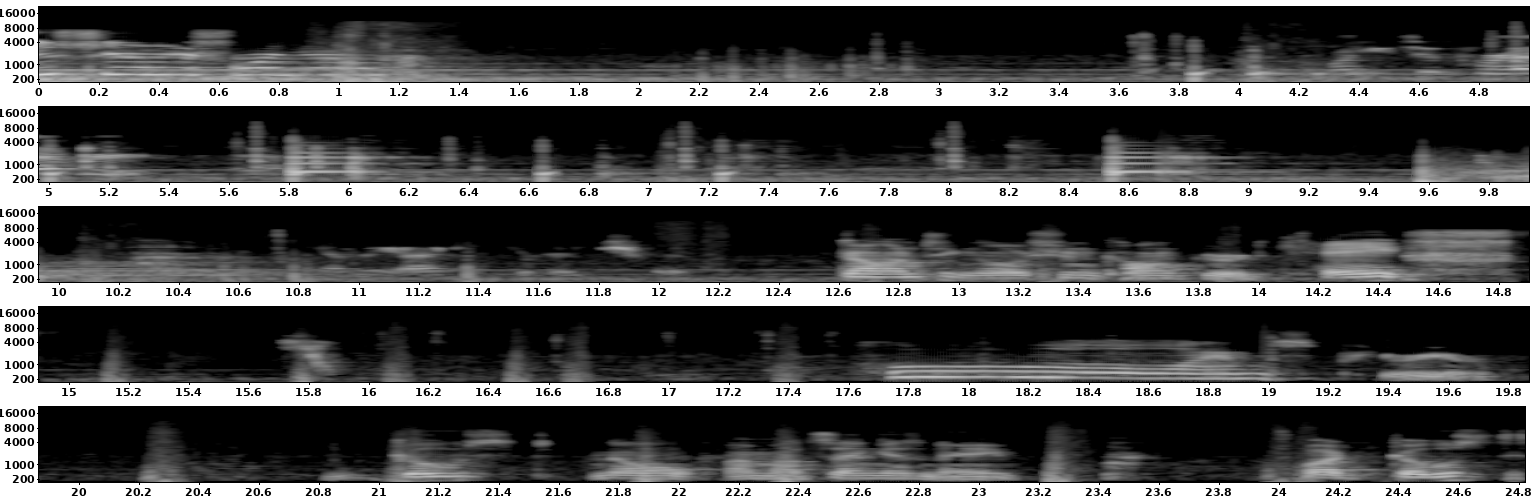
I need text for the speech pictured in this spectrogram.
You serious right now? Well, you took forever. Yeah, maybe I can get it. Daunting Ocean Conquered. K. Oh, I'm superior. Ghost. No, I'm not saying his name. But Ghost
